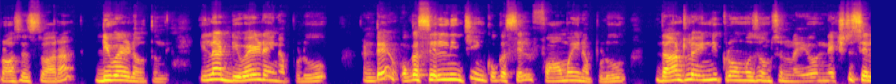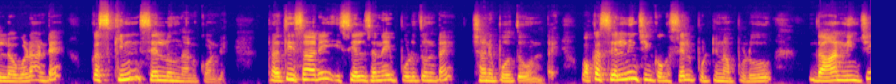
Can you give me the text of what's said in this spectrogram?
ప్రాసెస్ ద్వారా డివైడ్ అవుతుంది. ఇలా డివైడ్ అయినప్పుడు అంటే ఒక సెల్ నుంచి ఇంకొక సెల్ ఫామ్ అయినప్పుడు దాంట్లో ఎన్ని క్రోమోజోమ్స్ ఉన్నాయో నెక్స్ట్ సెల్లో కూడా అంటే ఒక స్కిన్ సెల్ ఉందనుకోండి ప్రతిసారి ఈ సెల్స్ అనేవి పుడుతుంటాయి చనిపోతూ ఉంటాయి. ఒక సెల్ నుంచి ఇంకొక సెల్ పుట్టినప్పుడు దాని నుంచి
